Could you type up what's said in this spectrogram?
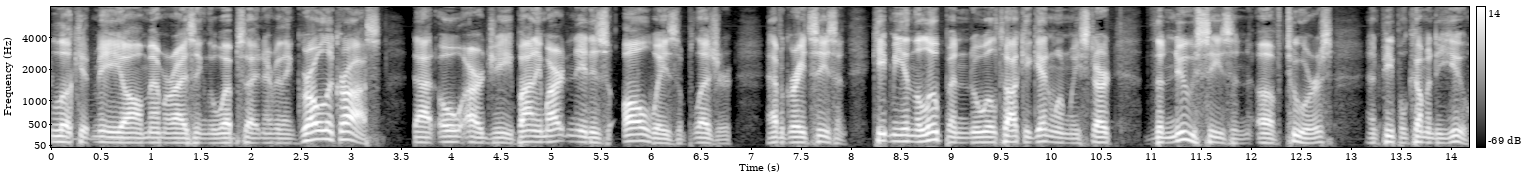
Look at me all memorizing the website and everything. GrowLacrosse.org. Bonnie Martin, it is always a pleasure. Have a great season. Keep me in the loop, and we'll talk again when we start the new season of tours and people coming to you.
